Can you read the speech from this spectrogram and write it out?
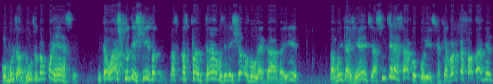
como muito adulto não conhece. Então, acho que eu deixei, nós, nós plantamos e deixamos um legado aí para muita gente a se interessar por política, que agora o pessoal está vendo.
